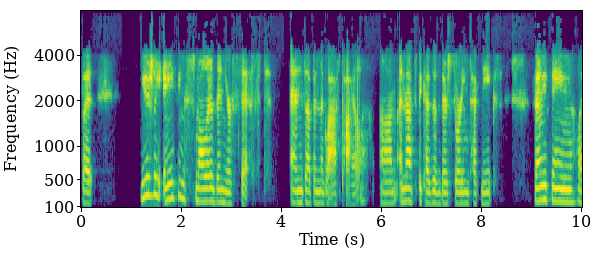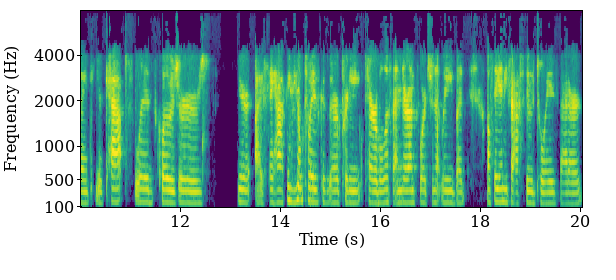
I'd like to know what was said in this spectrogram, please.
But usually anything smaller than your fist ends up in the glass pile. Um, and that's because of their sorting techniques. So anything like your caps, lids, closures, your I say Happy Meal toys because they're a pretty terrible offender, unfortunately. But I'll say any fast food toys that are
